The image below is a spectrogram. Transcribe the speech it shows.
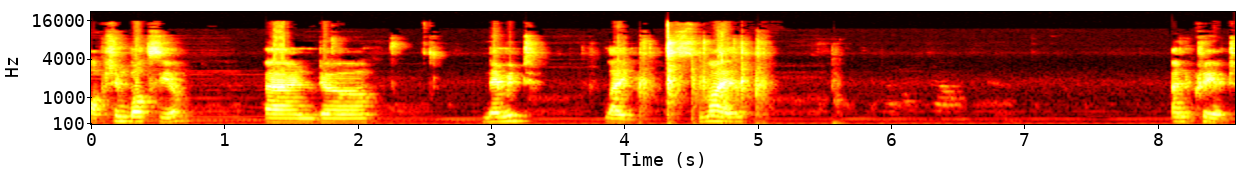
option box here and uh, name it like smile and create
